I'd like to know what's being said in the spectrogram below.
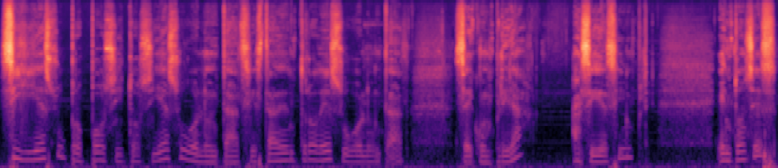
Si es su propósito, si es su voluntad, si está dentro de su voluntad, se cumplirá. Así de simple. Entonces,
